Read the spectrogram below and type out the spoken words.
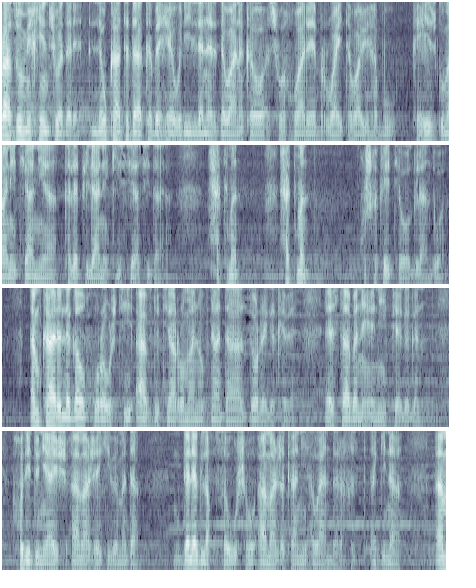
ڕازو میخین چووە دەرێ، لەو کاتەدا کە بە هێوری لە نەردەوانەکەوە ئەچووە خوارێ بڕوای تەواوی هەبوو کە هیچ گومانی تیا نیە کە لە پیلانێکی سیاسیدایە. حەتمەن. حەتمەن. خوشکەکەی تێوەگلاندووە. ئەم کارە لەگەڵ خووڕەوشتی ئاڤدوتیا ڕۆمانۆڤنادا زۆر ڕێگەکەوێ. ئێستا بە نهێنی پێگەگەن. خودی دونیایش ئاماژەیەکی بەمە دا. گەلێک لە قسە و وشە و ئاماژەکانی ئەویان دەرەخست، ئەگینا ئەم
